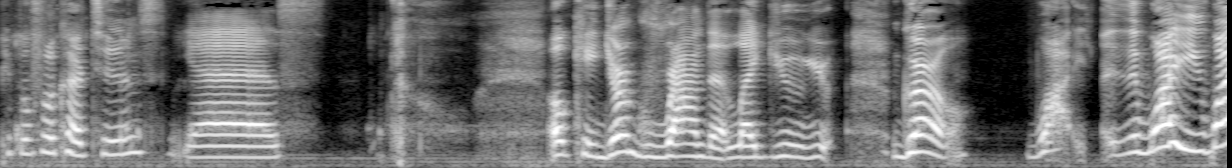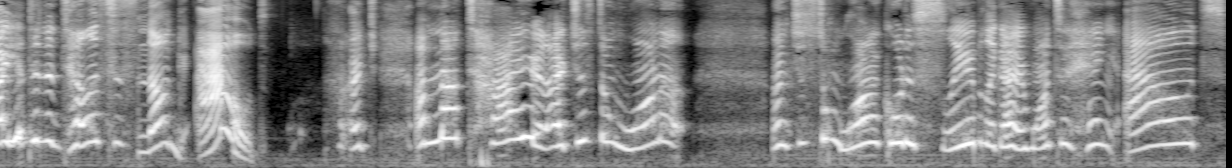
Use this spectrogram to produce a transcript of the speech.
People for cartoons? Yes. Okay, you're grounded. Like you, you, girl. Why, why, why you didn't tell us to snug out? I, I'm not tired. I just don't wanna. I just don't wanna go to sleep. Like I want to hang out.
